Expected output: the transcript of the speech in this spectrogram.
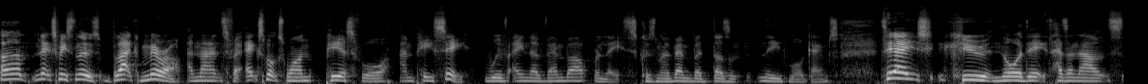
Um, next piece of news: Black Mirror announced for Xbox One, PS4, and PC with a November release because November doesn't need more games. THQ Nordic has announced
